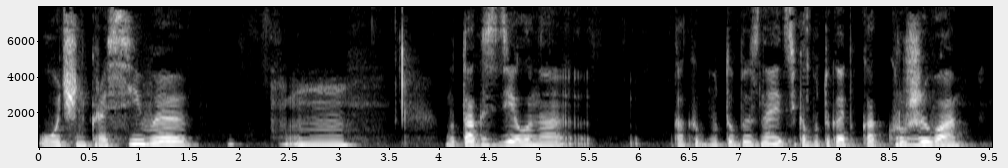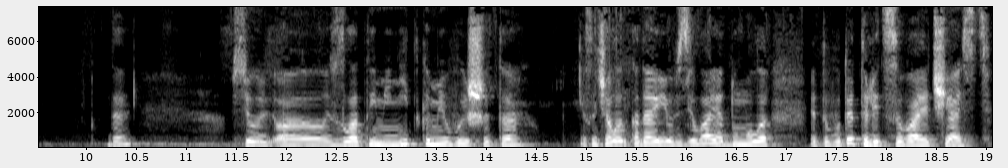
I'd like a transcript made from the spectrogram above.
Очень красивая. Вот так сделано как будто бы, знаете, как будто как, как кружева, да? Все а, золотыми нитками вышито. Я сначала, когда ее взяла, я думала, это вот эта лицевая часть.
